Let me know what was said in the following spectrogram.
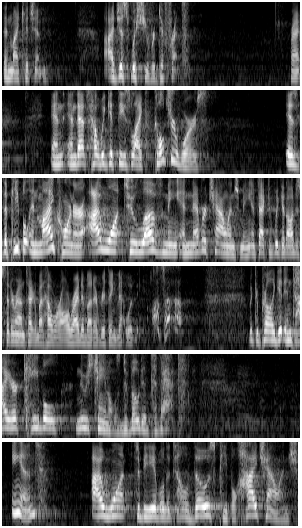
in my kitchen. I just wish you were different. Right? And, and that's how we get these like culture wars is the people in my corner, I want to love me and never challenge me. In fact, if we could all just sit around and talk about how we're all right about everything, that would be awesome. We could probably get entire cable news channels devoted to that. And I want to be able to tell those people high challenge,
